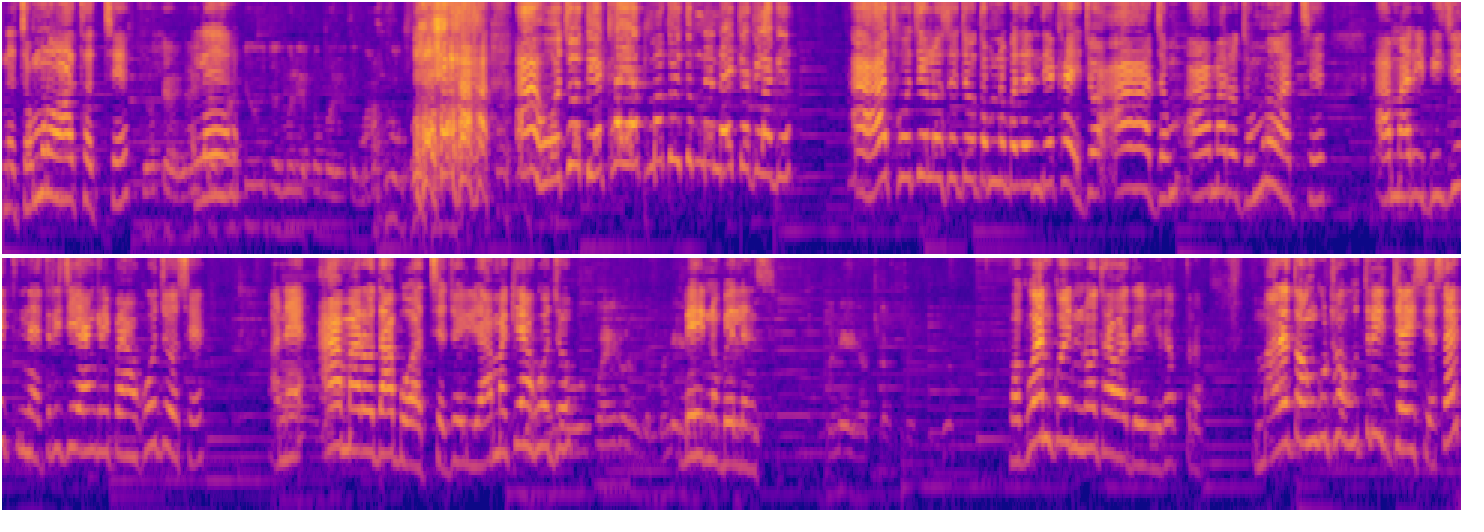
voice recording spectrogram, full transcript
ને જમણો હાથ જ છે. એટલે- આ હોજો દેખાય હાથમાં તોય તમને નાટક લાગે. આ હાથ હોજેલો છે જો તમને બધાને દેખાય. જો આ જમ આ મારો જમણો હાથ છે. આ મારી બીજી ને ત્રીજી આંગળી પાસે હોજો છે. અને આ મારો દાબો હાથ છે. જોઈ લ્યો આમાં ક્યાં હોજો? બેયનો બેલેન્સ મને. ભગવાન કોઈને ન થવા દેવી રક્ત મારે તો અંગૂઠો ઉતરી જ જાય છે સાહેબ.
